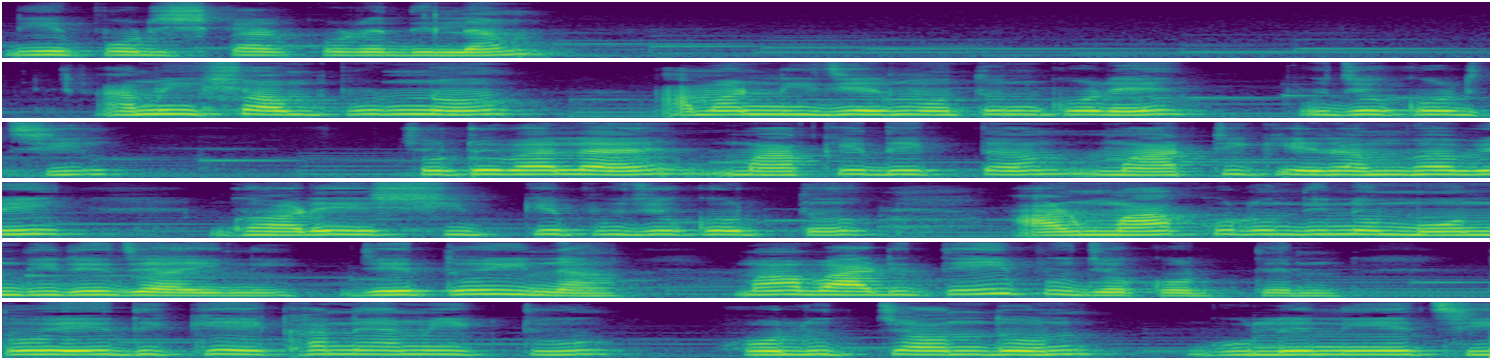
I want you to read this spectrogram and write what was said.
নিয়ে পরিষ্কার করে দিলাম। আমি সম্পূর্ণ আমার নিজের মতন করে পুজো করছি। ছোটোবেলায় মাকে দেখতাম মা ঠিক এরমভাবেই ঘরে শিবকে পুজো করতো আর মা কোনোদিনও মন্দিরে যায়নি, যেতই না। মা বাড়িতেই পুজো করতেন। তো এদিকে এখানে আমি একটু হলুদ চন্দন গুলে নিয়েছি,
